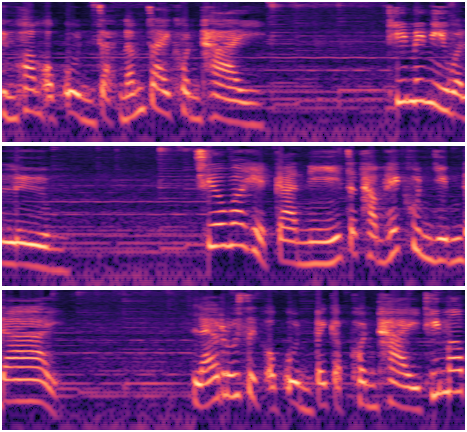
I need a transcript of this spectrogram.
ถึงความอบอุ่นจากน้ำใจคนไทย ที่ไม่มีวันลืม เชื่อว่าเหตุการณ์นี้จะทำให้คุณยิ้มได้ และรู้สึกอบอุ่นไปกับคนไทยที่มอบ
